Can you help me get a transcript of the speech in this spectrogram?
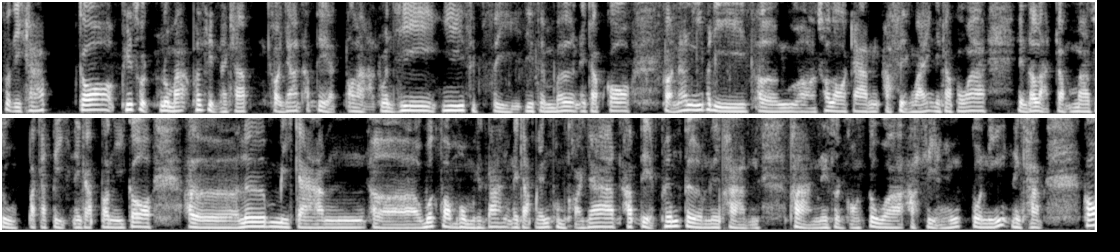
สวัสดีครับ ก็พิสุทธิ์นุมะพระสิทธิ์นะครับ ขออนุญาตอัปเดตตลาดวันที่ 24 December นะครับ ก็ก่อนหน้านี้พอดีเอ่อชะลอการอัดเสียงไว้นะครับ เพราะว่าเห็นตลาดกลับมาสู่ปกตินะครับ ตอนนี้ก็เอ่อเริ่มมีการเอ่อ work from home กันบ้างนะครับ งั้นผมขออนุญาตอัปเดตเพิ่มเติมในผ่านผ่านในส่วนของตัวอัดเสียงตัวนี้นะครับ ก็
